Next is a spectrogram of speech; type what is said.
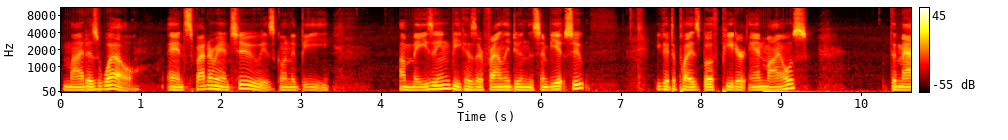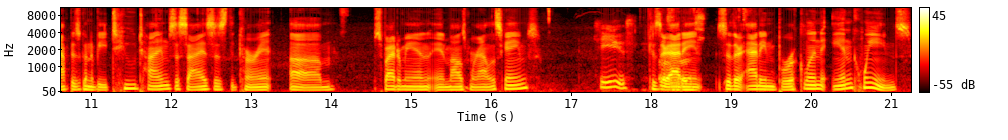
might as well. And Spider Man 2 is going to be amazing because they're finally doing the symbiote suit. You get to play as both Peter and Miles. The map is going to be two times the size as the current um, Spider Man and Miles Morales games Jeez. because they're Oh, adding nice. so they're adding Brooklyn and Queens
